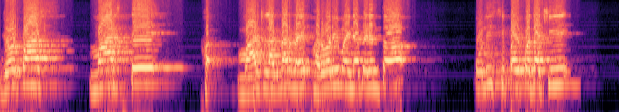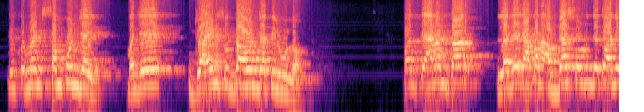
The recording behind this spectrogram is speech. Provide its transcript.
जवळपास मार्च ते मार्च लागणार नाही फरवरी महिन्यापर्यंत पोलीस शिपाई पदाची रिक्रुटमेंट संपून जाईल. म्हणजे जॉईन सुद्धा होऊन जातील मुलं. पण त्यानंतर लगेच आपण अभ्यास सोडून देतो आणि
